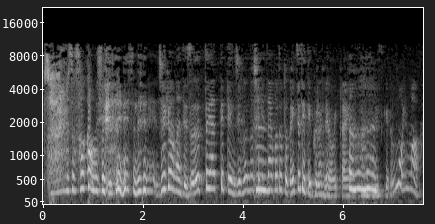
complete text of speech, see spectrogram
そう言われるとそうかもしれないですね。ね授業なんてずっとやってて自分の知りたいこととかいつ出てくるんだよみたいな感じですけども、今、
